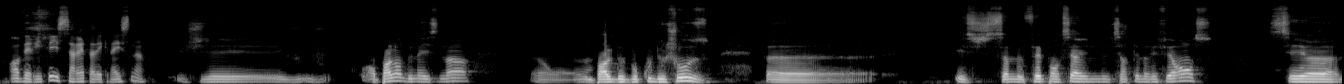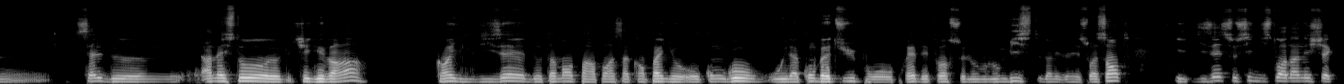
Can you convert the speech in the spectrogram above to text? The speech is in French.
En vérité, il s'arrête avec Naïsna. En parlant de Naïsna, euh, on parle de beaucoup de choses. Euh, et ça me fait penser à une certaine référence. C'est euh, celle de Ernesto Che Guevara, quand il disait, notamment par rapport à sa campagne au, Congo, où il a combattu pour, auprès des forces lumbistes dans les années 60, il disait ceci l'histoire d'un échec.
